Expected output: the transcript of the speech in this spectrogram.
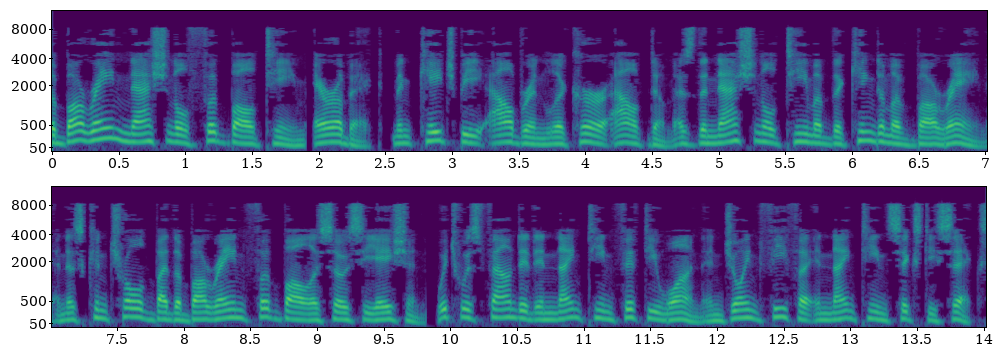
The Bahrain national football team Arabic, Alkdam is the national team of the Kingdom of Bahrain and is controlled by the Bahrain Football Association, which was founded in 1951 and joined FIFA in 1966.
